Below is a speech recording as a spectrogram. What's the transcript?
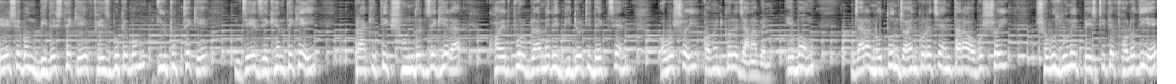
দেশ এবং বিদেশ থেকে ফেসবুক এবং ইউটিউব থেকে যে যেখান থেকেই প্রাকৃতিক সৌন্দর্যে ঘেরা খয়েরপুর গ্রামের এই ভিডিওটি দেখছেন অবশ্যই কমেন্ট করে জানাবেন। এবং যারা নতুন জয়েন করেছেন তারা অবশ্যই সবুজ ভূমি পেজটিতে ফলো দিয়ে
